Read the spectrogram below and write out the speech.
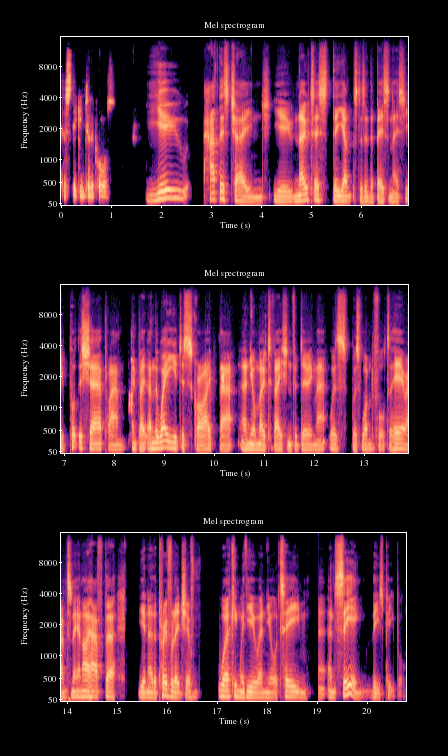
to sticking to the course. You had this change. You noticed the youngsters in the business. You put the share plan in place, and the way you described that and your motivation for doing that was was wonderful to hear, Anthony. And I have the you know the privilege of working with you and your team uh, and seeing these people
